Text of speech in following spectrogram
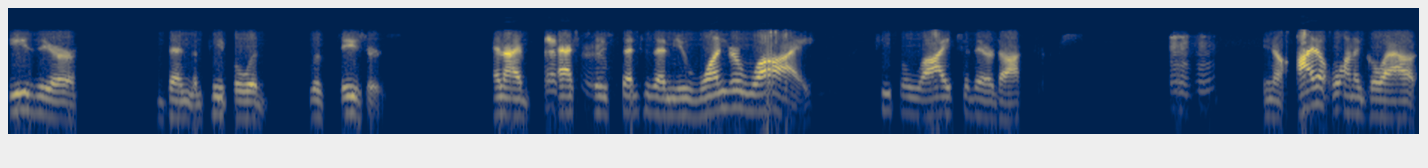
easier than the people with with seizures. And I've That's actually true. said to them, you wonder why people lie to their doctors. Mhm. You know, I don't want to go out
